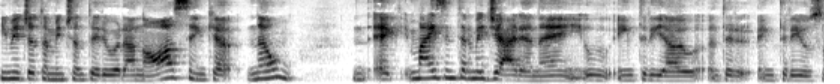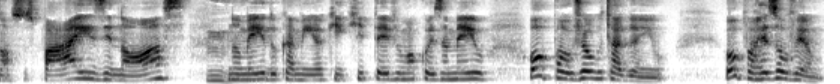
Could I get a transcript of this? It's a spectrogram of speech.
imediatamente anterior à nossa, em que a, não é mais intermediária, né, entre, a, entre, entre os nossos pais e nós, no meio do caminho aqui, que teve uma coisa meio, opa, o jogo tá ganho. Opa, resolvemos.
